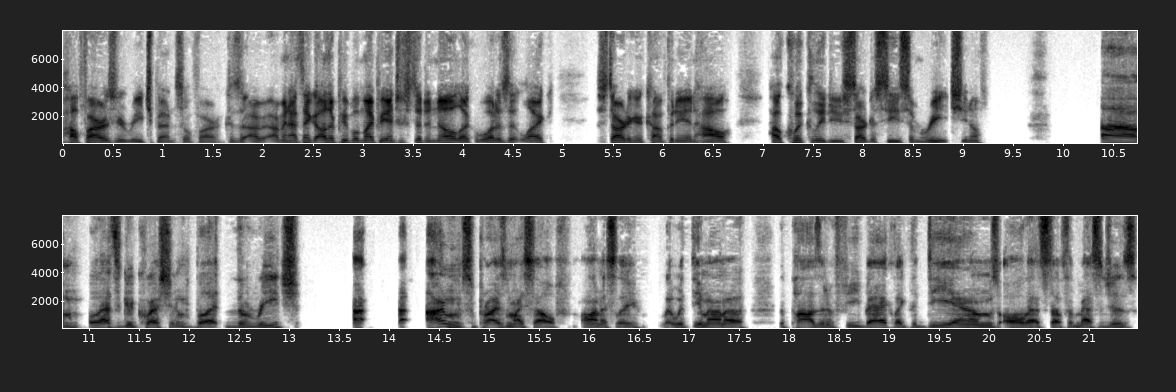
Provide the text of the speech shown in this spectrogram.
how far has your reach been so far? Because I, I mean, I think other people might be interested to know like what is it like starting a company and how how quickly do you start to see some reach? You know. Um, well, that's a good question, but the reach, I'm surprised myself, honestly, with the amount of the positive feedback, like the DMs, all that stuff, the messages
